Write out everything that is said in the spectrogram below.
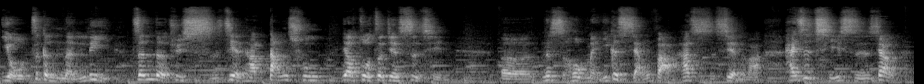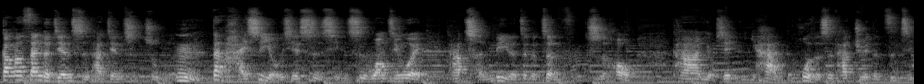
有这个能力，真的去实践他当初要做这件事情，呃，那时候每一个想法他实现了吗？还是其实像刚刚三个坚持他坚持住了，嗯，但还是有一些事情是汪精卫他成立了这个政府之后，他有些遗憾的，或者是他觉得自己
